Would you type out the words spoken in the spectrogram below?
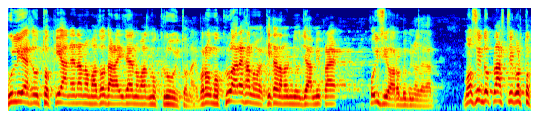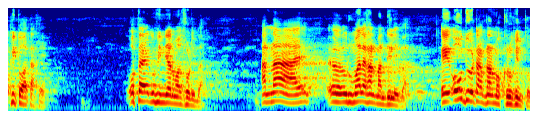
বুলি একেও থকি আনে না নমাজও দাঁড়াই যায়, নমাজ মকরু হইতো নাই। বরং মকরু আর এখানো কিতা জানো নিউ যে আমি প্রায় কইছি আরও বিভিন্ন জায়গাত মসজিদও প্লাস্টিকর তকি তো থাকে ওটা একো ভিন্দিয়া নমাজ পড়িবা আর নাই রুমাল এখান বান্ধি লইবা। এই ঔ দুটা আপনার মকরু কিন্তু।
